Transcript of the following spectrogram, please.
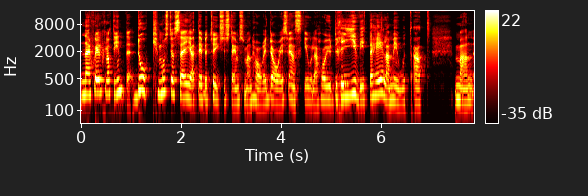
Nej, självklart inte. Dock måste jag säga att det betygssystem som man har idag i svensk skola har ju drivit det hela mot att man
